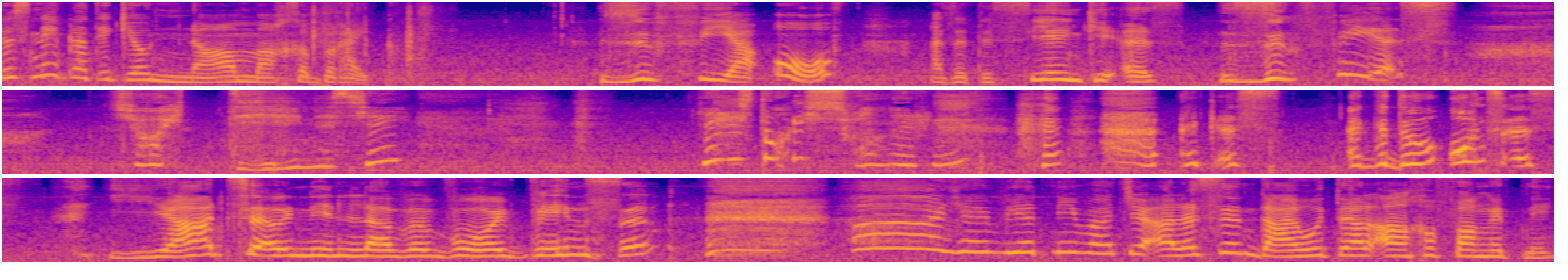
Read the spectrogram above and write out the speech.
Dis net dat ek jou naam mag gebruik. Sofia of as dit 'n seentjie is, Sofius. Joy, Dean, is jy? Jy is tog nie swanger nie. Ek is ek bedoel ons is Ja, Tony Loverboy Benson. Weet nie wat jy alles in daai hotel aangevang het nie.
